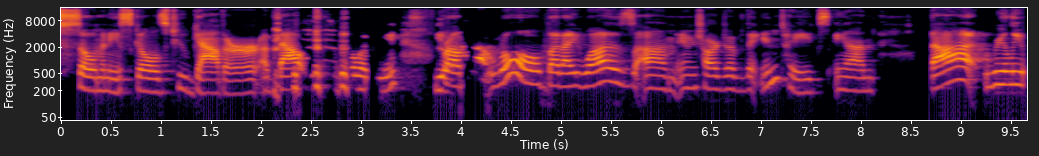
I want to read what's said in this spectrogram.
so many skills to gather about disability yeah. from that role, but I was um, in charge of the intakes and that really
